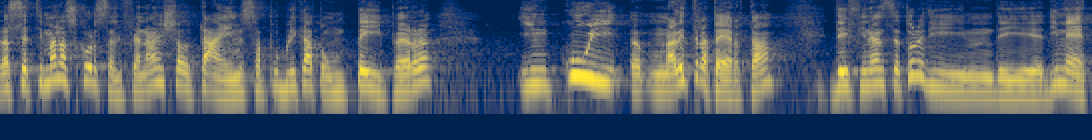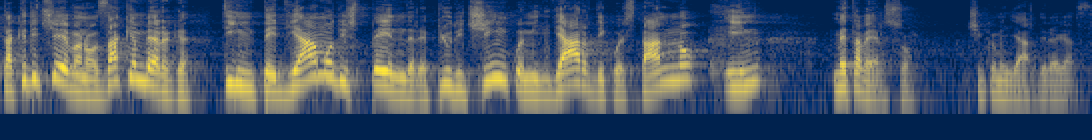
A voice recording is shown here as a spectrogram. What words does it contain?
la settimana scorsa il Financial Times ha pubblicato un paper in cui, eh, una lettera aperta, dei finanziatori di, di, di, Meta che dicevano Zuckerberg ti impediamo di spendere più di 5 miliardi quest'anno in metaverso. 5 miliardi ragazzi.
